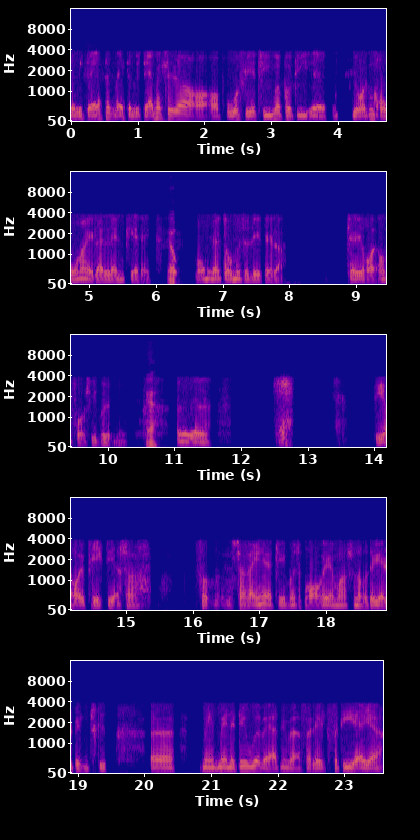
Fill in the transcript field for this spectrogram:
altså, hvis, det er, altså, hvis det er, man sidder og, og bruger flere timer på de uh, 14 kroner eller et eller andet pjat, ikke? Jo. hvor man er dummet sig lidt, eller taget i røven, for at sige på den måde. Ja. Øh, ja, det er øjeblik der, så, for, så ringer jeg til dem, og så brokker jeg mig og sådan noget. Det hjælper ikke en skid. Øh, men, men det er ude af verden i hvert fald, ikke? fordi at jeg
